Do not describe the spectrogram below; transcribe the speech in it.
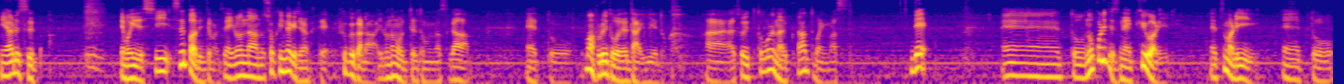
にあるスーパーでもいいですしスーパーで言ってもですねいろんなあの食品だけじゃなくて服からいろんなもの売ってると思いますがえっとまあ古いところでダイエーとかあーそういったところになるかなと思います。でえーっと残りですね9割えつまりえっと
